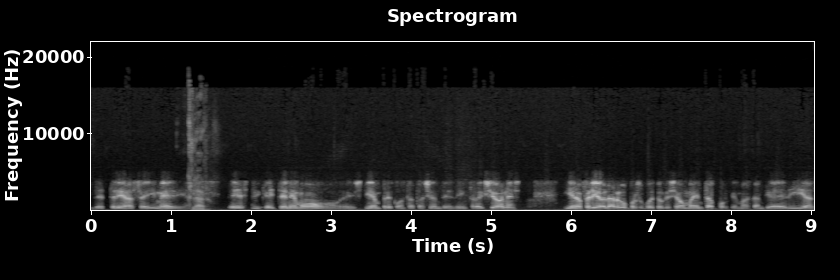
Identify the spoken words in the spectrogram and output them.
de 3 a 6 y media. Claro. Es que ahí tenemos eh, siempre constatación de, infracciones. Y en el feriado largo, por supuesto que se aumenta porque más cantidad de días,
